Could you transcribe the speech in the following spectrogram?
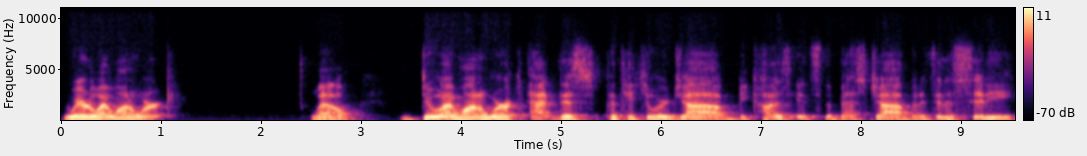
where do I want to work? Well, do I want to work at this particular job because it's the best job, but it's in a city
